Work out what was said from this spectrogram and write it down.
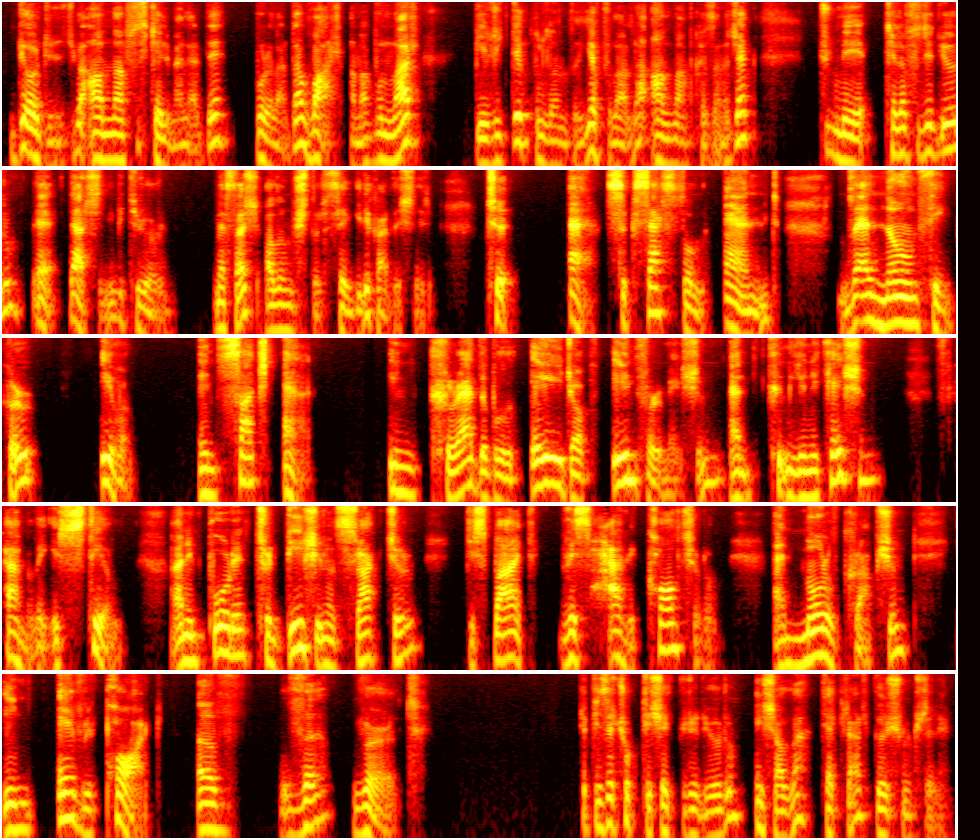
Gördüğünüz gibi anlamsız kelimeler de buralarda var ama bunlar birlikte kullanıldığı yapılarla anlam kazanacak. Cümleyi telaffuz ediyorum ve dersimi bitiriyorum. Mesaj alınmıştır sevgili kardeşlerim. To a successful and well-known thinker, even in such an incredible age of information and communication, family is still an important traditional structure despite this heavy cultural and moral corruption in every part of the world. Hepinize çok teşekkür ediyorum. İnşallah tekrar görüşmek üzere.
